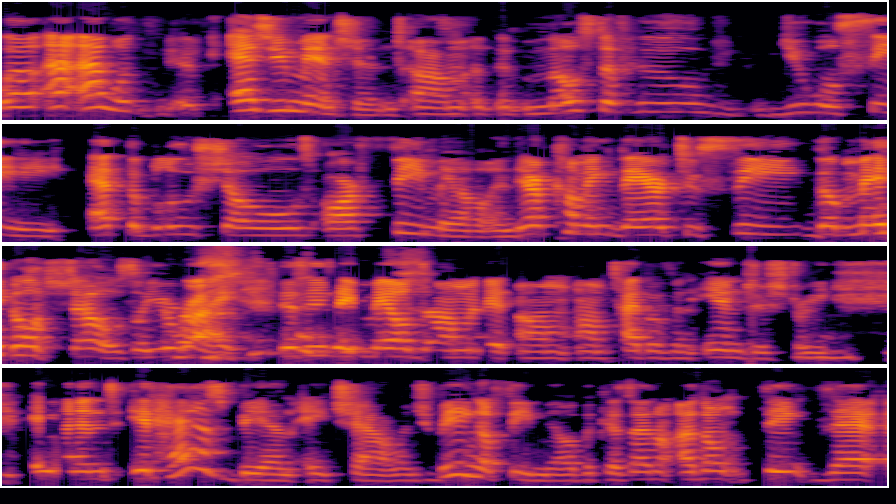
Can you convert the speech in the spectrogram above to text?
Well, I, I would, as you mentioned, um, most of who you will see at the blue shows are female, and they're coming there to see the male show. So you're right. This is a male-dominant um, um, type of an industry, mm-hmm. and it has been a challenge being a female because I don't, I don't think that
